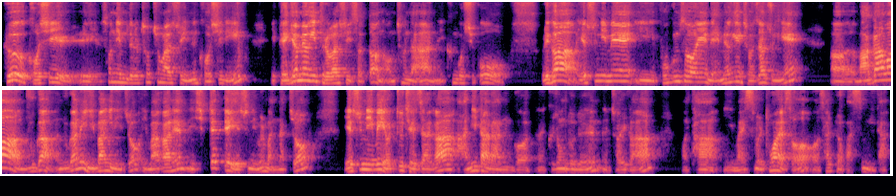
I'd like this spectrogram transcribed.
그 거실 손님들을 초청할 수 있는 거실이 100여 명이 들어갈 수 있었던 엄청난 큰 곳이고 우리가 예수님의 이 복음서의 4명의 저자 중에 어, 마가와 누가, 누가는 이방인이죠. 이 마가는 10대 때 예수님을 만났죠. 예수님의 열두 제자가 아니다라는 것, 그 정도는 저희가 다 이 말씀을 통하여서 살펴봤습니다.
